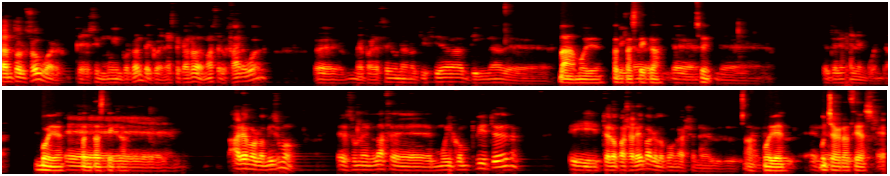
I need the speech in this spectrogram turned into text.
tanto el software, que es muy importante, en este caso además el hardware, eh, me parece una noticia digna de... Va, muy bien, fantástica. De, tener en cuenta. Muy bien, fantástica. Eh, haremos lo mismo. Es un enlace muy computer y te lo pasaré para que lo pongas en el... Ah, muy bien, muchas gracias.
